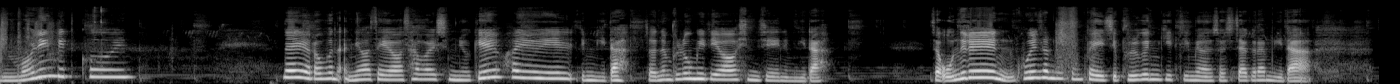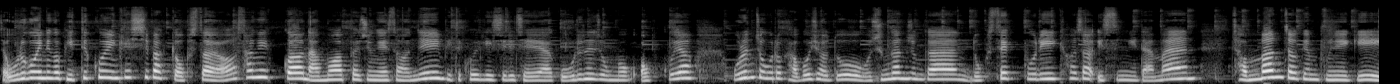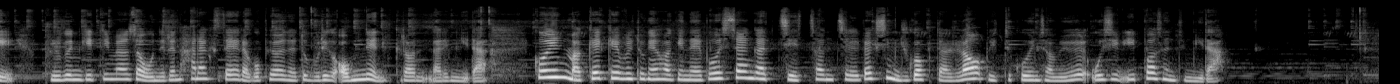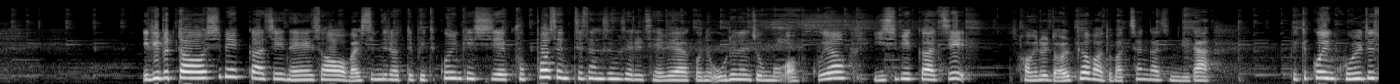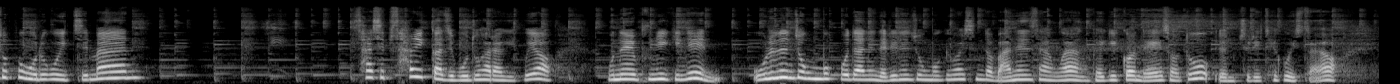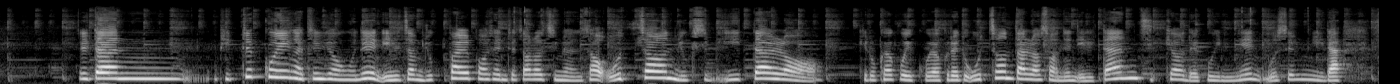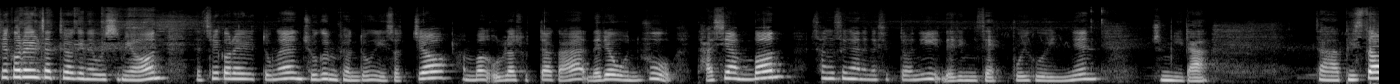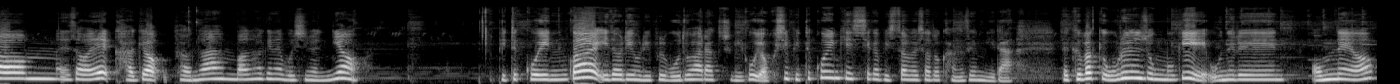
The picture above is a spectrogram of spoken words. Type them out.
굿모닝 비트코인. 네, 여러분 안녕하세요. 4월 16일 화요일입니다. 저는 블록미디어 심지은입니다. 자, 오늘은 코인360 홈페이지 붉은 기 띄면서 시작을 합니다. 자, 오르고 있는 거 비트코인 캐시밖에 없어요. 상위권 암호화폐 중에서는 비트코인 캐시를 제외하고 오르는 종목 없고요. 오른쪽으로 가보셔도 뭐 중간중간 녹색 불이 켜져 있습니다만 전반적인 분위기 붉은기 띄면서 오늘은 하락세라고 표현해도 무리가 없는 그런 날입니다. 코인 마켓캡을 통해 확인해본 시장 가치 1716억 달러, 비트코인 점유율 52%입니다. 1위부터 10위까지 내에서 말씀드렸듯 비트코인 캐시의 9% 상승세를 제외하고는 오르는 종목 없고요. 20위까지 범위를 넓혀봐도 마찬가지입니다. 비트코인 골드 소폭 오르고 있지만 44위까지 모두 하락이고요. 오늘 분위기는 오르는 종목보다는 내리는 종목이 훨씬 더 많은 상황 100위권 내에서도 연출이 되고 있어요. 일단 비트코인 같은 경우는 1.68% 떨어지면서 5,062달러 기록하고 있고요. 그래도 5,000달러 선은 일단 지켜내고 있는 모습입니다. 7거래일 차트 확인해 보시면 7거래일 동안 조금 변동이 있었죠. 한번 올라줬다가 내려온 후 다시 한번 상승하는가 싶더니 내림세 보이고 있는 줍니다. 자, 빗썸에서의 가격 변화 한번 확인해 보시면요. 비트코인과 이더리움 리플 모두 하락 중이고 역시 비트코인 캐시가 빗썸에서도 강세입니다. 자, 그 밖에 오르는 종목이 오늘은 없네요.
